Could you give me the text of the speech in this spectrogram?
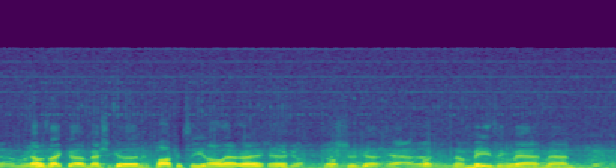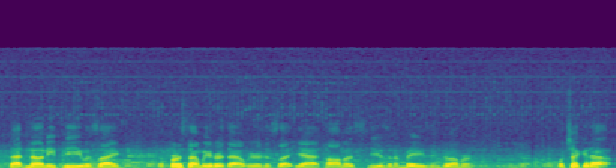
Yeah, really That was like uh, Meshuggah and Hypocrisy and all that, right? Yeah. Meshuggah. Meshuggah. Yeah, fuck, an amazing band, man. That None EP was like, the first time we heard that, we were just like, yeah, Thomas, he is an amazing drummer. Well, check it out.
